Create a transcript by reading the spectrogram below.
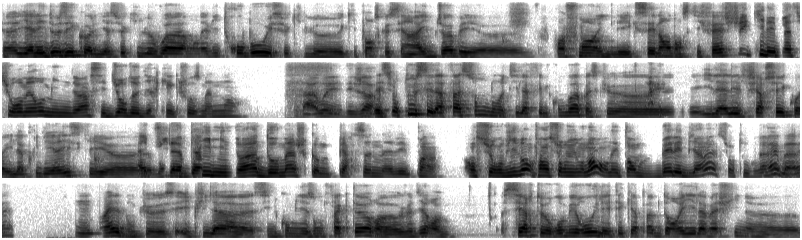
Il y a les deux écoles. Il y a ceux qui le voient, à mon avis, trop beau et ceux qui, le, qui pensent que c'est un hype job. Et franchement, il est excellent dans ce qu'il fait. Je sais qu'il est battu Romero, mine de rien, c'est dur de dire quelque chose maintenant. Bah ouais, déjà. Et surtout, c'est la façon dont il a fait le combat parce que euh, il est allé le chercher, quoi. Il a pris des risques et. Euh, et puis il a pris mine de rien, dommage comme personne n'avait. pas en survivant, enfin en survivant, non, en étant bel et bien là, surtout. Ouais, bah ouais. Mm. Ouais, donc euh, et puis là, c'est une combinaison de facteurs. je veux dire, certes, Romero, il a été capable d'enrayer la machine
